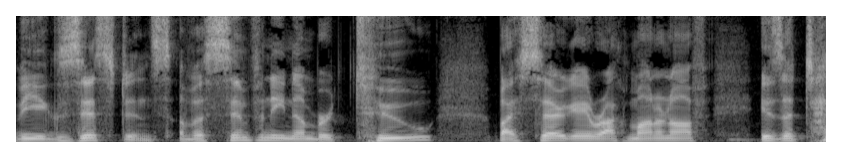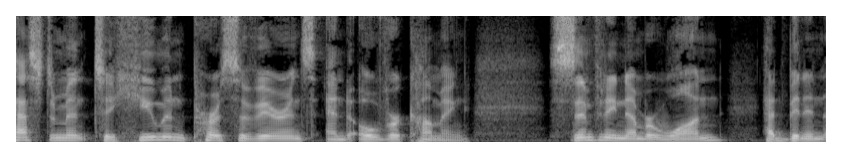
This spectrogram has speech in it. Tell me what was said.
The existence of a symphony number 2 by Sergei Rachmaninoff is a testament to human perseverance and overcoming. Symphony number 1 had been an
